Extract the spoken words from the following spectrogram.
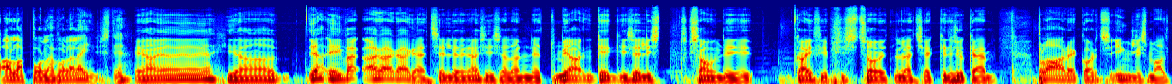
allapoole pole läinud vist jah. ja, ja, ja, ja, ja jah, ei väga, väga äge, et selline asi seal on, et mina, keegi sellist sound'i kaifib, siis soovitan üle tšekkida, sihuke Bla Records Inglismaalt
